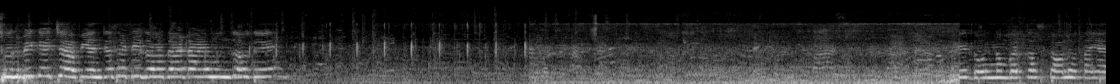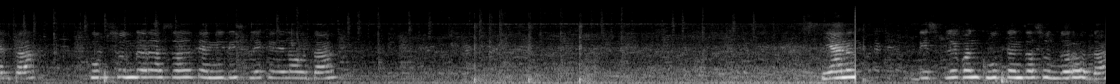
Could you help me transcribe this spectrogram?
सुरभी केचप यांच्यासाठी जोरदार टाळ होऊन जाऊ दे हे दोन नंबरचा स्टॉल होता यांचा. खूप सुंदर असं त्यांनी डिस्प्ले केलेला होता. यानंतर डिस्प्ले पण खूप त्यांचा सुंदर होता.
